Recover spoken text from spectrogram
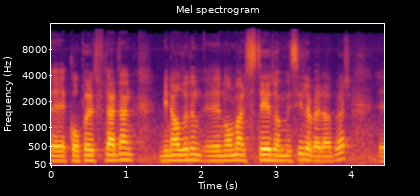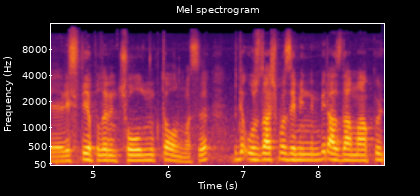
e, kooperatiflerden binaların e, normal siteye dönmesiyle beraber e, riskli yapıların çoğunlukta olması, bir de uzlaşma zemininin biraz daha makul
